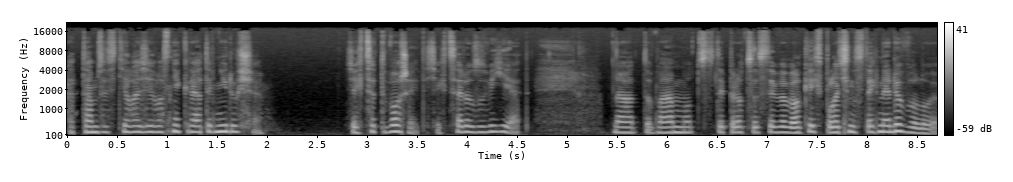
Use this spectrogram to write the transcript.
a tam zjistila, že je vlastně kreativní duše. Že chce tvořit, že chce rozvíjet. No a to vám moc ty procesy ve velkých společnostech nedovolují.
